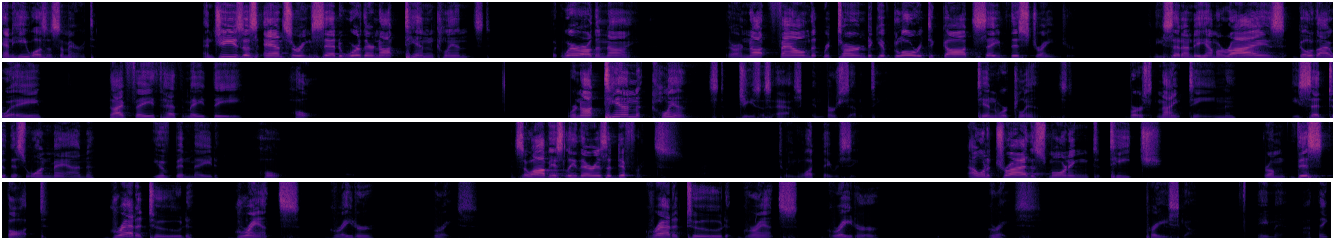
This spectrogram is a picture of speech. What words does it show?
And he was a Samaritan. And Jesus answering said, Were there not ten cleansed? But where are the nine? There are not found that return to give glory to God save this stranger. And he said unto him, Arise, go thy way, thy faith hath made thee whole. Were not ten cleansed? Jesus asked in verse 17. Ten were cleansed. Verse 19, he said to this one man, You've been made whole. And so obviously there is a difference between what they received. I want to try this morning to teach from this thought gratitude grants greater grace. Gratitude grants greater grace. Praise God. Amen. I think,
